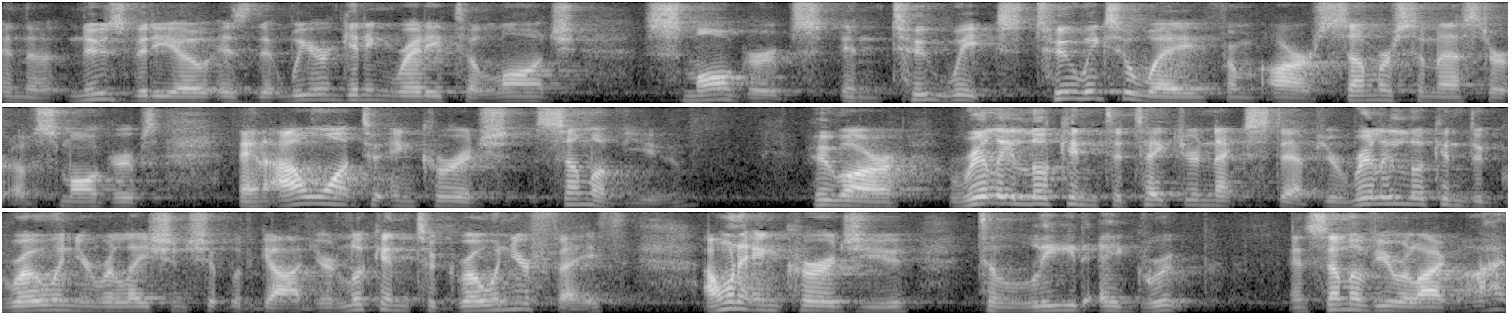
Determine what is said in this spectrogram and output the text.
in the news video is that we are getting ready to launch small groups in two weeks, two weeks away from our summer semester of small groups. And I want to encourage some of you who are really looking to take your next step. You're really looking to grow in your relationship with God. You're looking to grow in your faith. I want to encourage you to lead a group. And some of you are like, well,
